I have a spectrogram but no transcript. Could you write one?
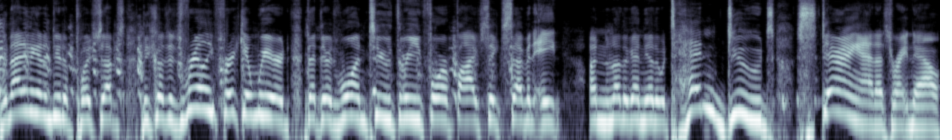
We're not even going to do the push ups because it's really freaking weird that there's one, two, three, four, five, six, seven, eight, and another guy in the other. Ten dudes staring at us right now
